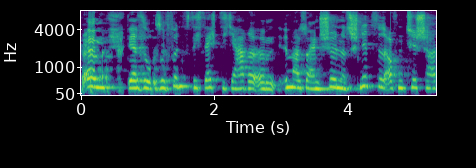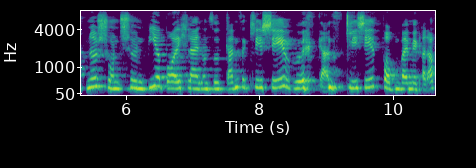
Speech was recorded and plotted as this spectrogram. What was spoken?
ähm, der so so 50, 60 Jahre ähm, immer so ein schönes Schnitzel auf dem Tisch hat, ne, schon schön Bierbäuchlein und so ganze Klischee ganz Klischees poppen bei mir gerade auf.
